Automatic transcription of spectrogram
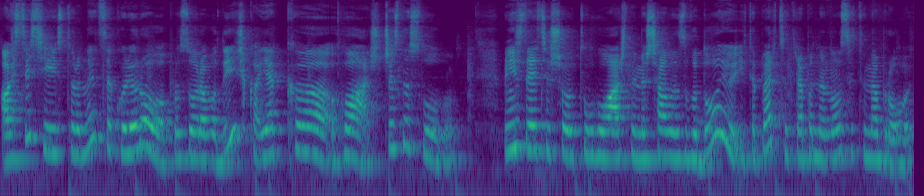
А ось це з цієї сторони це кольорова прозора водичка, як е, гуаш, чесне слово. Мені здається, що ту гуаш намішали з водою, і тепер це треба наносити на брови.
